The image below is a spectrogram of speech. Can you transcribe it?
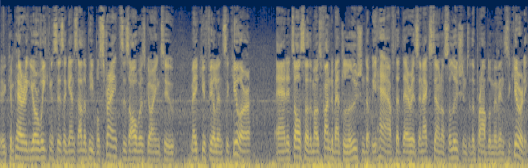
uh, comparing your weaknesses against other people's strengths is always going to make you feel insecure. And it's also the most fundamental illusion that we have that there is an external solution to the problem of insecurity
